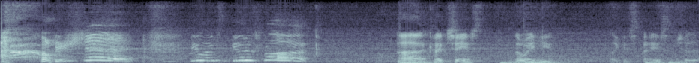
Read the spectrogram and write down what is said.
oh shit! He looks good as fuck! Uh, can I change the way he, like his face and shit?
